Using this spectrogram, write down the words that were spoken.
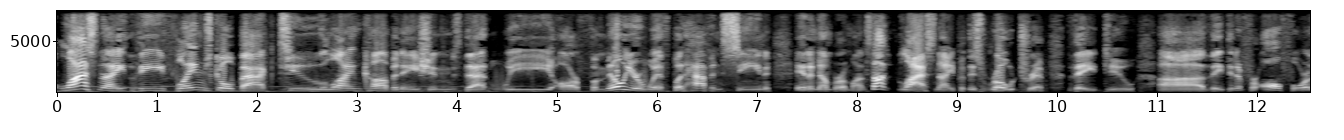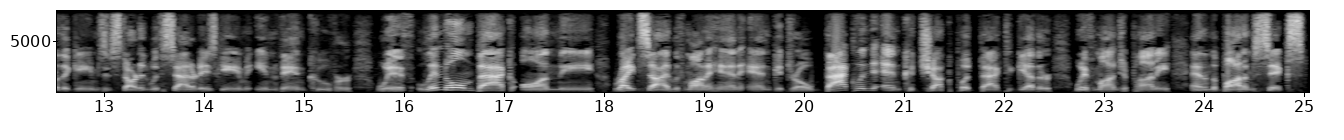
last night, the Flames go back to line combinations that we are familiar with but haven't seen in a number of months. Not last night, but this road trip they do. Uh, they did it for all four of the games. It started with Saturday's game in Vancouver with Lindholm back on the right side with Monahan and Gaudreau. Backlund and Tkachuk put back together with Mangiapane. And then the bottom six,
